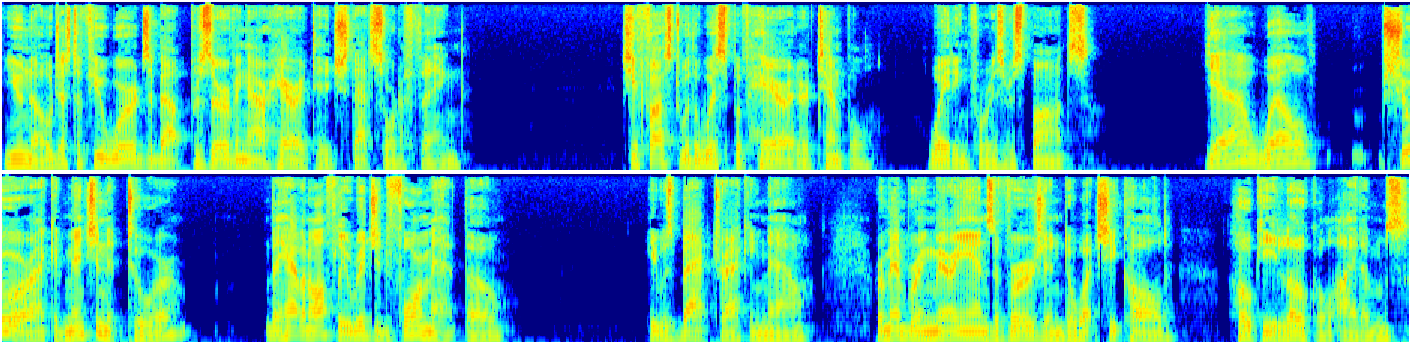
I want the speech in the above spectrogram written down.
you know, just a few words about preserving our heritage, that sort of thing. She fussed with a wisp of hair at her temple, waiting for his response. Yeah, well, sure, I could mention it to her. They have an awfully rigid format, though. He was backtracking now, remembering Mary Ann's aversion to what she called hokey local items.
